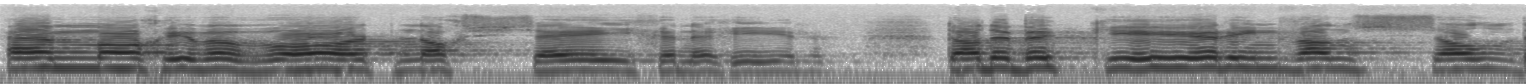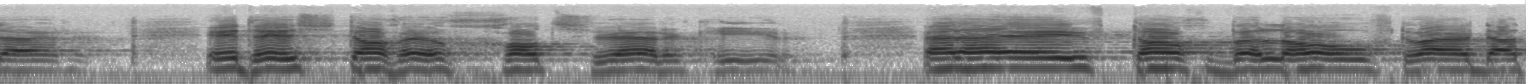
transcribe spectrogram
En mocht uw woord nog zegenen, Heer. Tot de bekering van zondaar. Het is toch een godswerk, Heer. En hij heeft toch beloofd waar dat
